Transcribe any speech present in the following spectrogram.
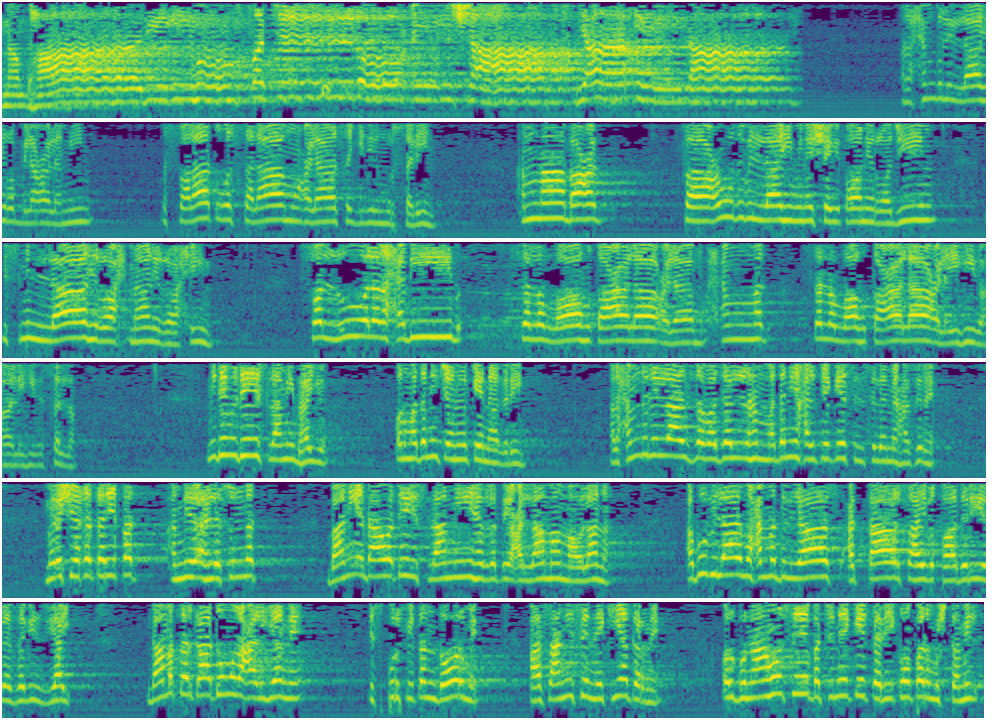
نہ بھاری ہو فجر و عشاء، یا الہ الحمد للہ رب العالمین، والصلاة والسلام على سید المرسلین۔ اما بعد، فاعوذ باللہ من الشیطان الرجیم، بسم اللہ الرحمن الرحیم۔ صلو علی الحبیب صلی اللہ تعالی علی محمد صلی اللہ تعالی علیہ وآلہ وسلم۔ میٹھے میٹھے اسلامی بھائیوں اور مدنی چینل کے ناظرین الحمد للہ ہم مدنی حلقے کے سلسلے میں حاضر ہیں۔ میرے شیخ طریقت امیر اہل سنت، بانی دعوت اسلامی حضرت علامہ مولانا ابو بلال محمد الیاس اطار صاحب قادری رضوی ضیائی، دامت ترکاتم العالیہ نے اس پرفتن دور میں آسانی سے نیکیاں کرنے اور گناہوں سے بچنے کے طریقوں پر مشتمل۔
